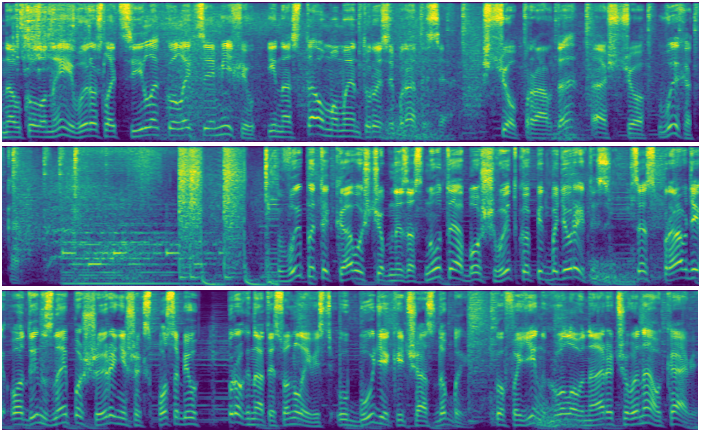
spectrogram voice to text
Навколо неї виросла ціла колекція міфів, і настав момент розібратися, що правда, а що вигадка. Випити каву, щоб не заснути або швидко підбадьоритись. Це справді один з найпоширеніших способів прогнати сонливість у будь-який час доби. Кофеїн головна речовина в каві,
